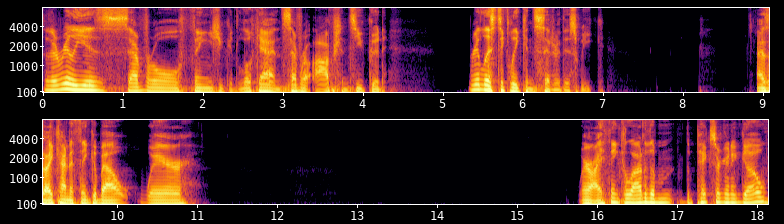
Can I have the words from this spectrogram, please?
So there really is several things you could look at and several options you could realistically consider this week. As I kind of think about where where I think a lot of the the picks are going to go,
